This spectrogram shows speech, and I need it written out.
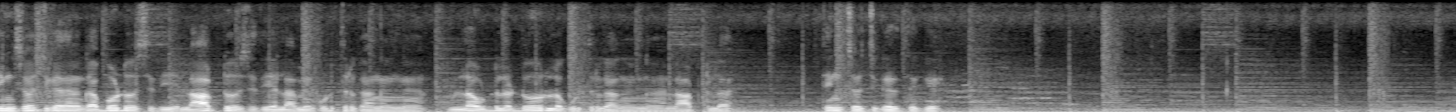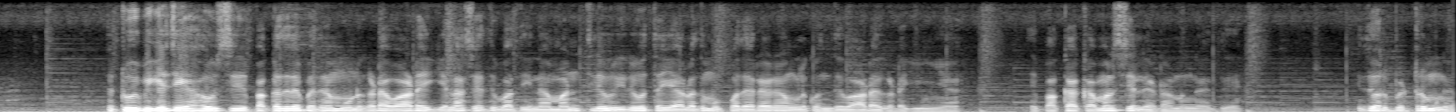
திங்ஸ் வச்சுக்கிறது கபோர்டு வசதி லாப்ட் வசதி எல்லாமே கொடுத்துருக்காங்கங்க. ஃபுல்லாக உட்டில் டோரில் கொடுத்துருக்காங்கங்க லாப்ட்டில் திங்ஸ் வச்சுக்கிறதுக்கு. டூ பிஹெச்கே ஹவுஸ் பக்கத்தில் பார்த்தீங்கன்னா மூணு கடை வாடகைக்கு எல்லாம் சேர்த்து பார்த்தீங்கன்னா மந்த்லி ஒரு இருபத்தையாயிரம் முப்பதாயிரம் உங்களுக்கு வந்து வாடகை கிடைக்குங்க. இது பக்கா கமர்ஷியல் இடம்னுங்க இது. இது ஒரு பெட்ரூம்ங்க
